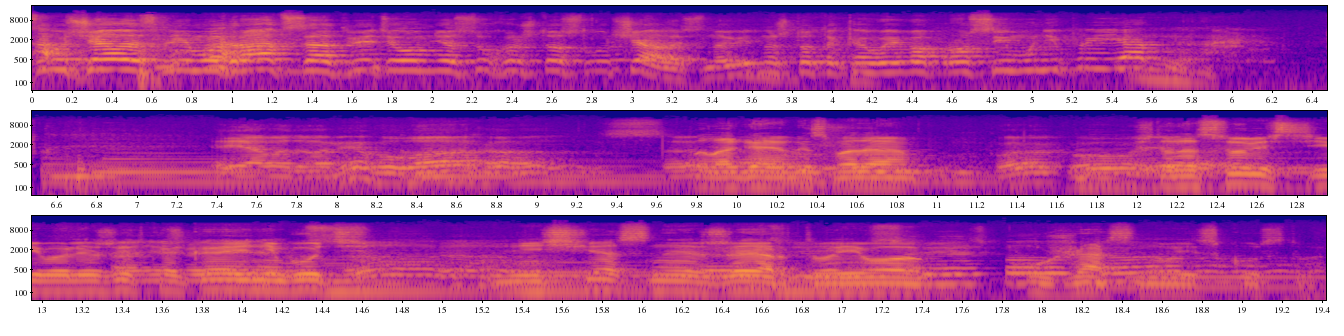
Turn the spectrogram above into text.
случалось ли ему драться, ответил он мне сухо, что случалось. Но видно, что таковые вопросы ему неприятны. Я во доме Гулага. Полагаю, господа, что на совести его лежит какая-нибудь несчастная жертва его ужасного искусства.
